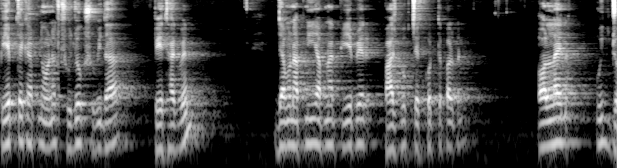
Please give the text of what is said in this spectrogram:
পিএফ থেকে আপনি অনেক সুযোগ সুবিধা পেয়ে থাকবেন। যেমন আপনি আপনার পিএফের পাসবুক চেক করতে পারবেন। অনলাইন উইথড্র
